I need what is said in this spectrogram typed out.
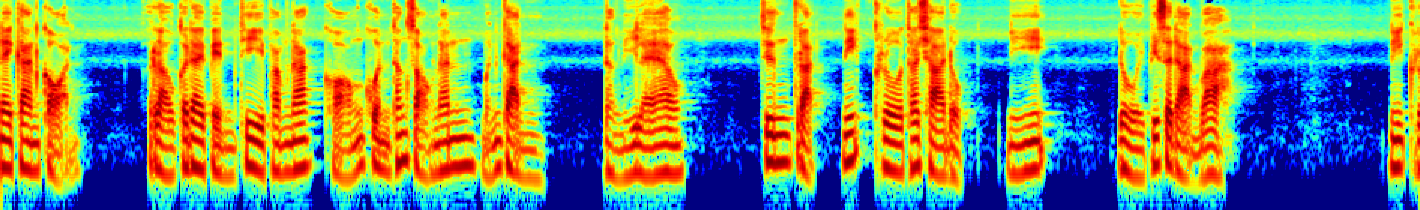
ในการก่อน เราก็ได้เป็นที่พำนักของคนทั้งสองนั้นเหมือนกัน ดังนี้แล้ว จึงตรัสนิโครทชาดกนี้ โดยพิสดารว่า นิโคร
